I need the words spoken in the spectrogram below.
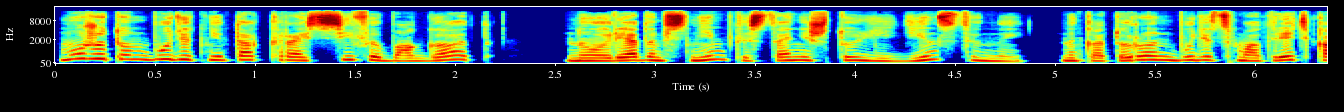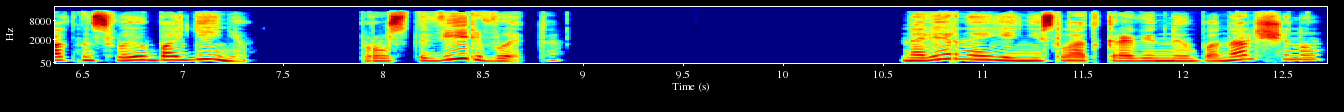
может, он будет не так красив и богат, но рядом с ним ты станешь той единственной, на которую он будет смотреть как на свою богиню. Просто верь в это. Наверное, я несла откровенную банальщину,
